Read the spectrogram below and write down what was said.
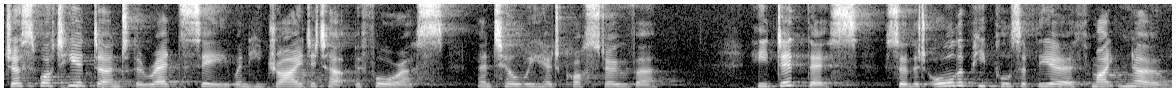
just what he had done to the Red Sea when he dried it up before us until we had crossed over. He did this so that all the peoples of the earth might know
